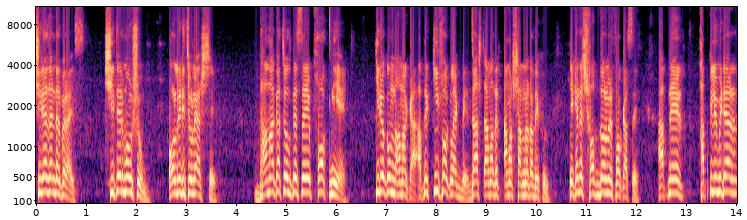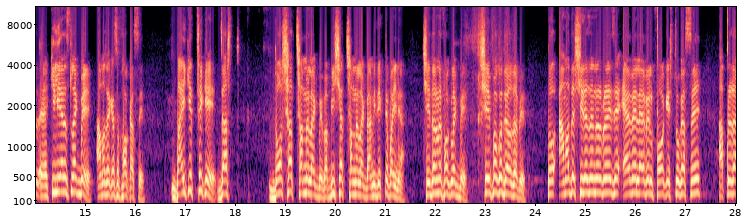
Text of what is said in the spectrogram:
সিরাজ এন্টারপ্রাইজ। শীতের মৌসুম অলরেডি চলে আসছে। ধামাকা চলতেছে ফক নিয়ে। কীরকম ধামাকা? আপনার কি ফক লাগবে? জাস্ট আমাদের, আমার সামনাটা দেখুন। এখানে সব ধরনের ফক আছে। আপনার হাফ কিলোমিটার ক্লিয়ারেন্স লাগবে, আমাদের কাছে ফক আছে। বাইকের থেকে জাস্ট দশ হাত সামনে লাগবে বা বিশ হাত সামনে লাগবে, আমি দেখতে পাই না। সেই ধরনের ফক লাগবে। সেই ফকও দেওয়া যাবে। তো আমাদের সিরাজ এন্টারপ্রাইজে অ্যাভেলেবেল ফক স্টক আছে। আপনারা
